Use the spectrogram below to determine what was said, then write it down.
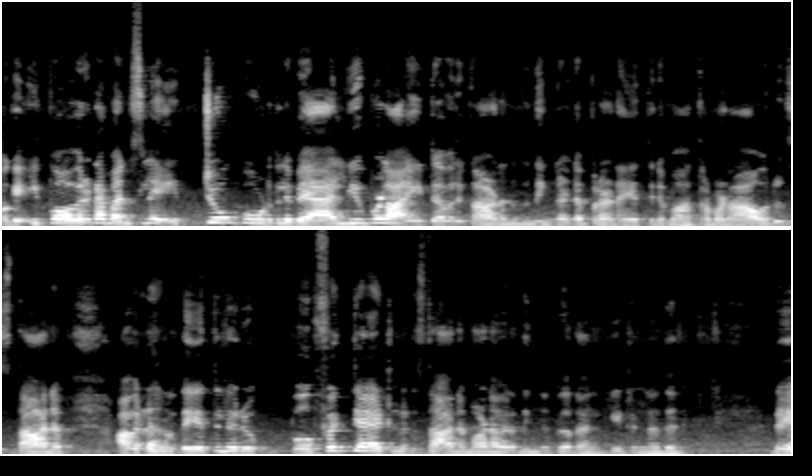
ഓക്കെ ഇപ്പോൾ അവരുടെ മനസ്സിൽ ഏറ്റവും കൂടുതൽ വാല്യുബിൾ ആയിട്ട് അവർ കാണുന്നത് നിങ്ങളുടെ പ്രണയത്തിന് മാത്രമാണ്. ആ ഒരു സ്ഥാനം അവരുടെ ഹൃദയത്തിലൊരു പെർഫെക്റ്റ് ആയിട്ടുള്ളൊരു സ്ഥാനമാണ് അവർ നിങ്ങൾക്ക് നൽകിയിട്ടുള്ളത്. ഡേ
